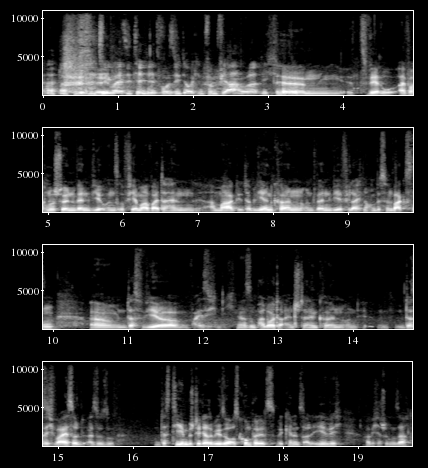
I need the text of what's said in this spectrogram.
Deswegen war jetzt die Tendenz, wo seht ihr euch in fünf Jahren oder nicht? Ähm, es wäre einfach nur schön, wenn wir unsere Firma weiterhin am Markt etablieren können und wenn wir vielleicht noch ein bisschen wachsen, ähm, dass wir, weiß ich nicht, ne, so ein paar Leute einstellen können und dass ich weiß, also so, das Team besteht ja sowieso aus Kumpels, wir kennen uns alle ewig, habe ich ja schon gesagt.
